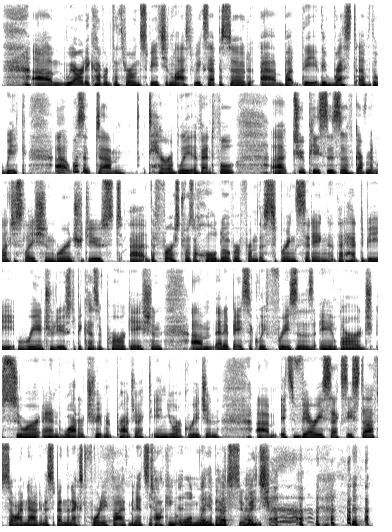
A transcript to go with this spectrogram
um, we already covered the throne speech in last week's episode, uh, but the, the rest of the week uh, wasn't. Um, terribly eventful. Uh, two pieces of government legislation were introduced. Uh, the first was a holdover from the spring sitting that had to be reintroduced because of prorogation, um, and it basically freezes a large sewer and water treatment project in York Region. Um, it's very sexy stuff, so I'm now going to spend the next 45 minutes talking only about sewage.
